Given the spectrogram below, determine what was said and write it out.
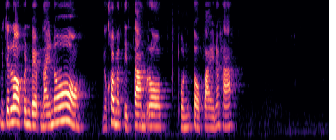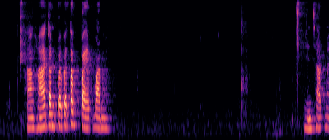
มันจะลอกเป็นแบบไหนนอเดี๋ยวค่อยมาติดตามรอผลต่อไปนะคะ ห่างหายกันไปไปตั้งแปดวัน เห็นชัดไหม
